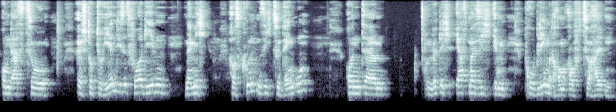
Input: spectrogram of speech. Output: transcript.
um das zu äh, strukturieren, dieses Vorgeben, nämlich aus Kundensicht zu denken und ähm, wirklich erstmal sich im Problemraum aufzuhalten.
